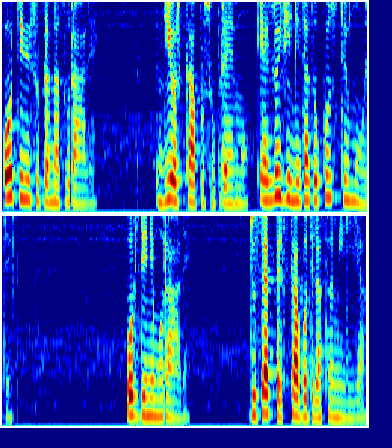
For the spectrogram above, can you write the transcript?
Ordine soprannaturale. Dio è il capo supremo e a lui viene dato culto e amore. Ordine morale. Giuseppe è il capo della famiglia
